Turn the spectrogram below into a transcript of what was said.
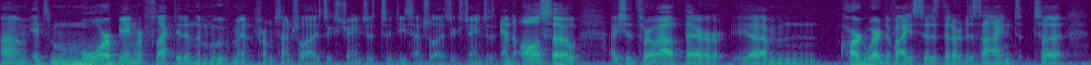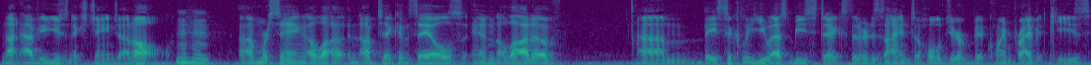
um, it's more being reflected in the movement from centralized exchanges to decentralized exchanges. And also, I should throw out there um, hardware devices that are designed to not have you use an exchange at all. Um, we're seeing a lot, an uptick in sales in a lot of um, basically USB sticks that are designed to hold your Bitcoin private keys.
